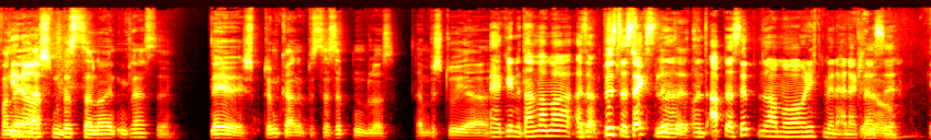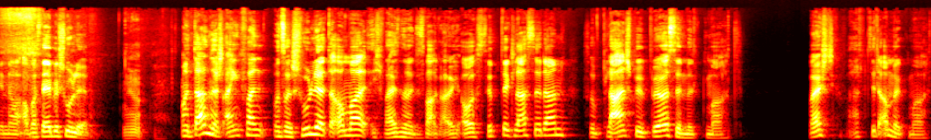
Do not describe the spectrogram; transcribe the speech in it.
Von der Genau. ersten bis zur neunten Klasse. Nee, stimmt gar nicht, bis zur siebten bloß. Dann bist du ja. Ja, genau, dann waren wir, also bis der sechsten Splittet. und ab der siebten waren wir, waren wir nicht mehr in einer Genau. Klasse. Genau, aber selbe Schule. Ja. Und dann ist eingefallen, unsere Schule hat auch mal, ich weiß nicht, das war glaube ich auch siebte Klasse dann, so Planspiel Börse mitgemacht. Weißt du, habt ihr da auch mitgemacht?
